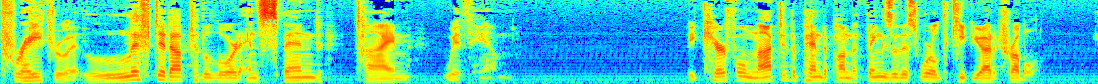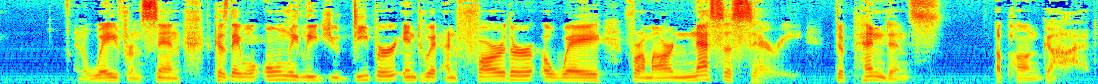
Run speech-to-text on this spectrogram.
Pray through it. Lift it up to the Lord and spend time with Him. Be careful not to depend upon the things of this world to keep you out of trouble and away from sin because they will only lead you deeper into it and farther away from our necessary dependence upon God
